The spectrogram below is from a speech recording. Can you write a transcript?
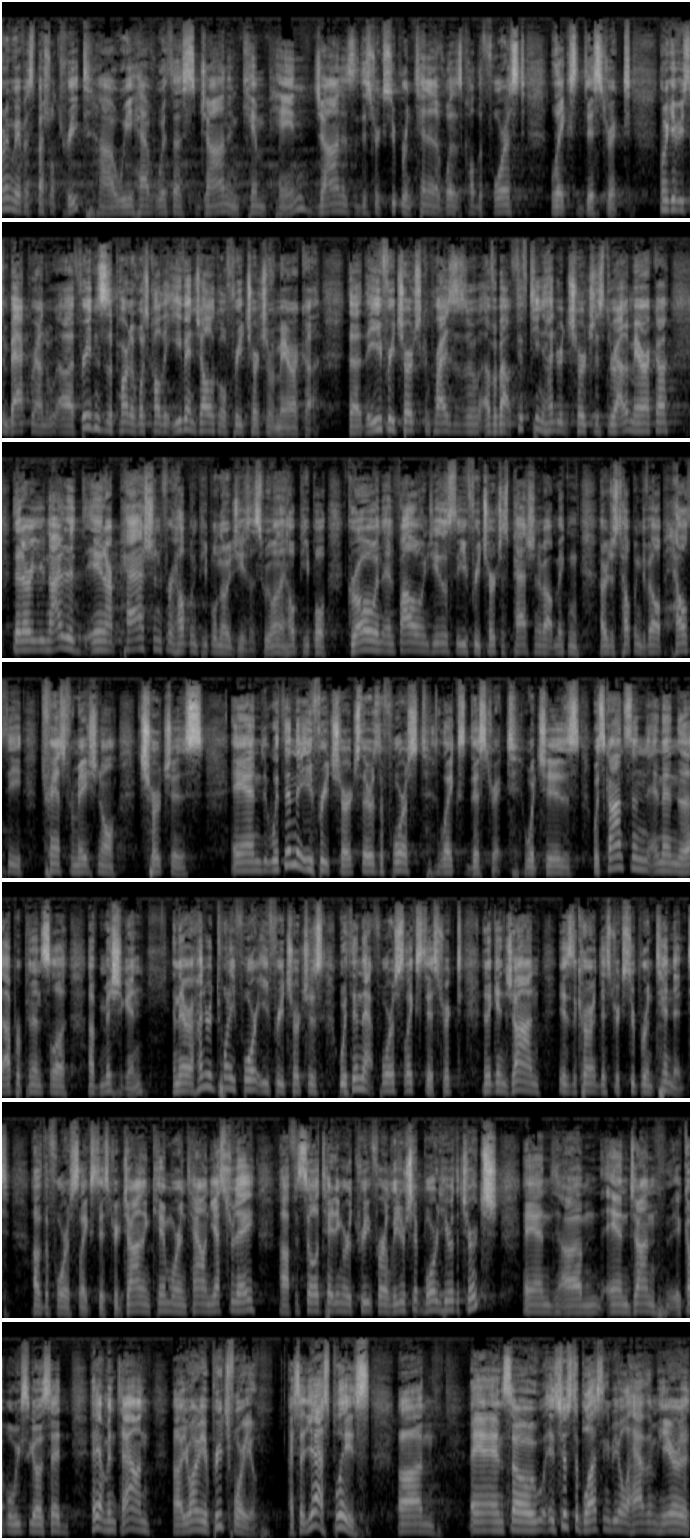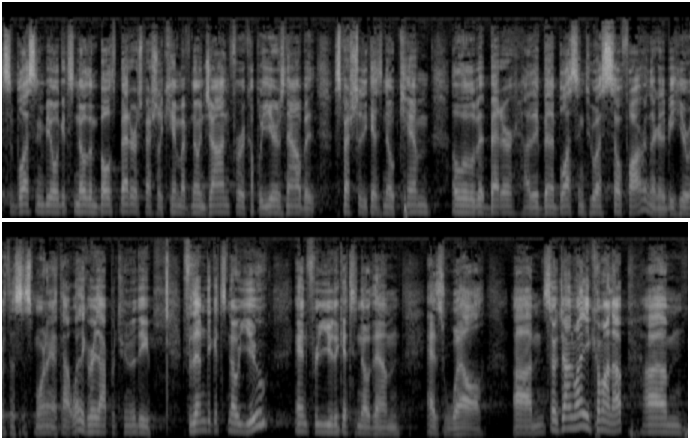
morning we have a special treat. Uh, we have with us John and Kim Payne. John is the district superintendent of what is called the Forest Lakes District. Let me give you some background. Uh, Friedens is a part of what's called the Evangelical Free Church of America. The, the E-Free Church comprises of, of about 1,500 churches throughout America that are united in our passion for helping people know Jesus. We want to help people grow and, and following Jesus. The E-Free Church is passionate about making, or just helping develop healthy, transformational churches. And within the E-Free Church, there's the Forest Lakes District, which is Wisconsin and then the Upper Peninsula of Michigan. And there are 124 E Free churches within that Forest Lakes district. And again, John is the current district superintendent of the Forest Lakes district. John and Kim were in town yesterday uh, facilitating a retreat for our leadership board here at the church. And, um, and John, a couple weeks ago, said, Hey, I'm in town. Uh, you want me to preach for you? I said, Yes, please. Um, and so it's just a blessing to be able to have them here. It's a blessing to be able to get to know them both better, especially Kim. I've known John for a couple years now, but especially to get to know Kim a little bit better. Uh, they've been a blessing to us so far, and they're going to be here with us this morning. I thought, what a great opportunity for them to get to know you and for you to get to know them as well. Um, so, John, why don't you come on up? Um,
